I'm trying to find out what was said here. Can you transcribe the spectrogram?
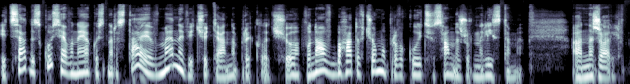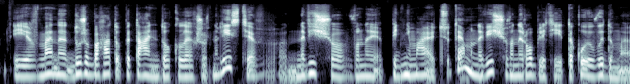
І ця дискусія вона якось наростає. В мене відчуття, наприклад, що вона в багато в чому провокується саме журналістами. На жаль, і в мене дуже багато питань до колег-журналістів. Навіщо вони піднімають цю тему? Навіщо вони роблять її такою видимою?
